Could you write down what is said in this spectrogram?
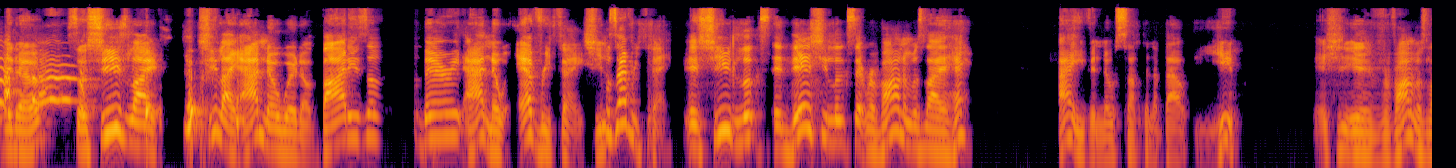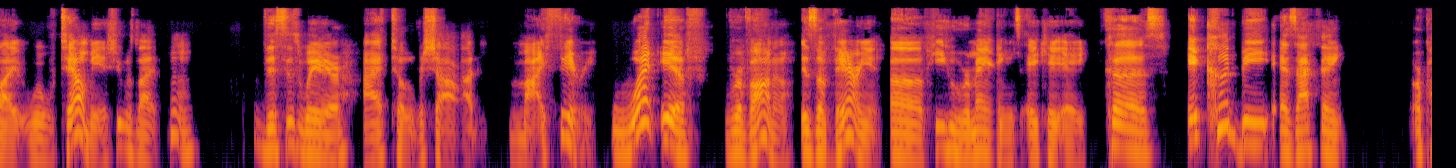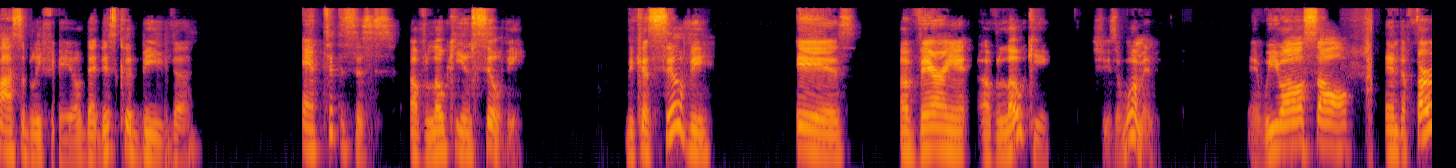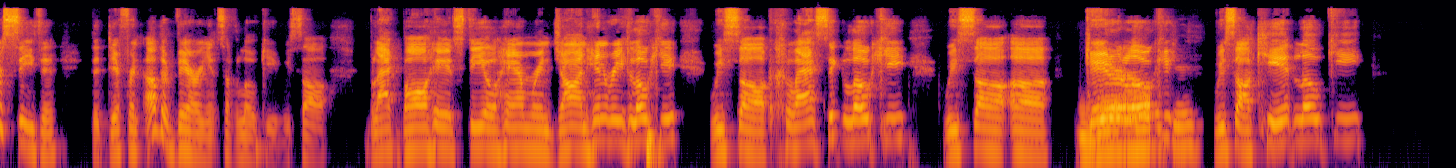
you know. So she's like, she like, I know where the bodies are buried. I know everything. She knows everything. And she looks, and then she looks at Ravonna and was like, Hey, I even know something about you. And she and Ravonna was like, Well, tell me. And she was like, Hmm, this is where I told Rashad my theory. What if Ravonna is a variant of He Who Remains, aka? Because it could be, as I think, or possibly feel, that this could be the antithesis of Loki and Sylvie. Because Sylvie is a variant of Loki. She's a woman. And we all saw in the first season the different other variants of Loki. We saw Black Ballhead Steel hammering John Henry Loki. We saw classic Loki. We saw uh Gator Yeah, Loki. we saw Kid Loki,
